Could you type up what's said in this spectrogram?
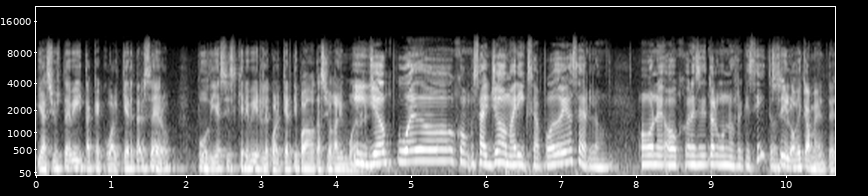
Y así usted evita que cualquier tercero pudiese inscribirle cualquier tipo de anotación al inmueble. Y yo puedo, o sea, yo, Marixa, ¿puedo ir a hacerlo? ¿O, ne- o necesito algunos requisitos? Sí, lógicamente.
